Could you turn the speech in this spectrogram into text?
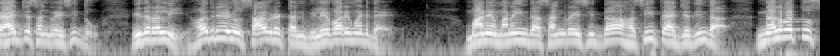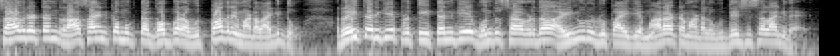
ತ್ಯಾಜ್ಯ ಸಂಗ್ರಹಿಸಿದ್ದು, ಇದರಲ್ಲಿ ಹದಿನೇಳು ಸಾವಿರ ಟನ್ ವಿಲೇವಾರಿ ಮಾಡಿದೆ. ಮನೆ ಮನೆಯಿಂದ ಸಂಗ್ರಹಿಸಿದ್ದ ಹಸಿ ತ್ಯಾಜ್ಯದಿಂದ ನಲವತ್ತು ಸಾವಿರ ಟನ್ ರಾಸಾಯನಿಕ ಮುಕ್ತ ಗೊಬ್ಬರ ಉತ್ಪಾದನೆ ಮಾಡಲಾಗಿದ್ದು, ರೈತರಿಗೆ ಪ್ರತಿ ಟನ್ಗೆ ಒಂದು ಸಾವಿರದ ಐನೂರು ರೂಪಾಯಿಗೆ ಮಾರಾಟ ಮಾಡಲು ಉದ್ದೇಶಿಸಲಾಗಿದೆ.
